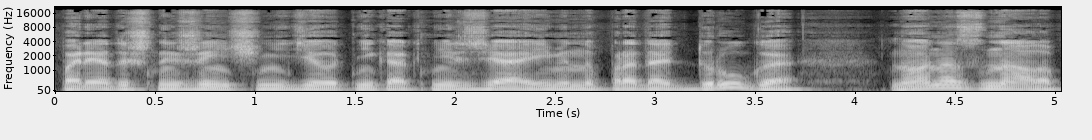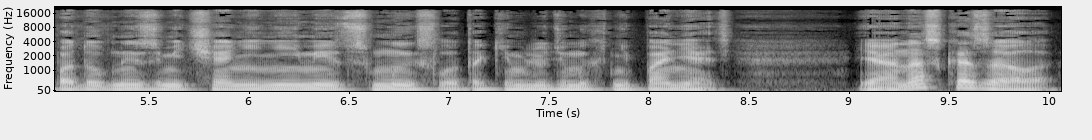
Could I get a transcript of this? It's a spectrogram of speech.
порядочной женщине делать никак нельзя, а именно продать друга, но она знала, подобные замечания не имеют смысла, таким людям их не понять. И она сказала,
